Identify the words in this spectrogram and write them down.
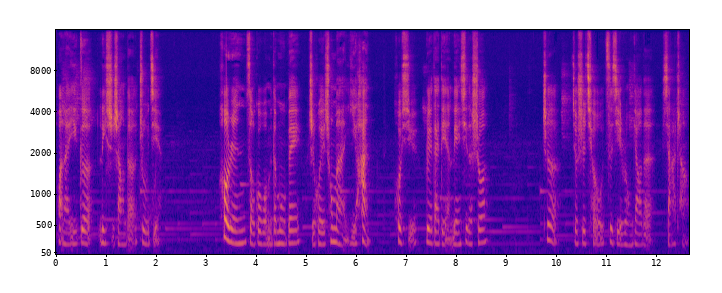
换来一个历史上的注解。后人走过我们的墓碑，只会充满遗憾，或许略带点怜惜地说：“这就是求自己荣耀的下场。”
